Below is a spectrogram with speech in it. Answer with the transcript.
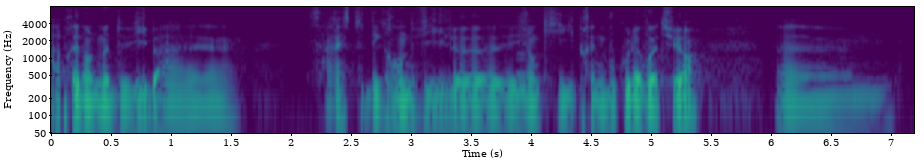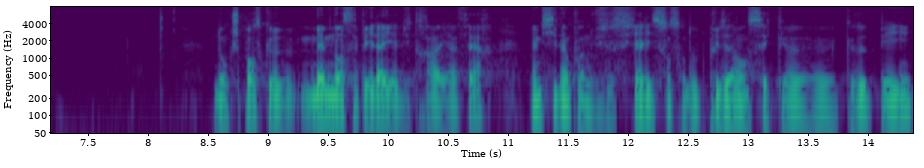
Après, dans le mode de vie, bah, euh, ça reste des grandes villes, euh, des mm. gens qui prennent beaucoup la voiture. Euh, donc je pense que même dans ces pays-là, il y a du travail à faire, même si d'un point de vue social, ils sont sans doute plus avancés que, que d'autres pays.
